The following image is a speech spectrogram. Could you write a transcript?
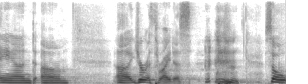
and um, uh, urethritis. so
